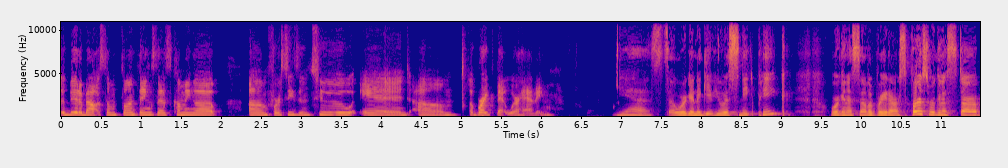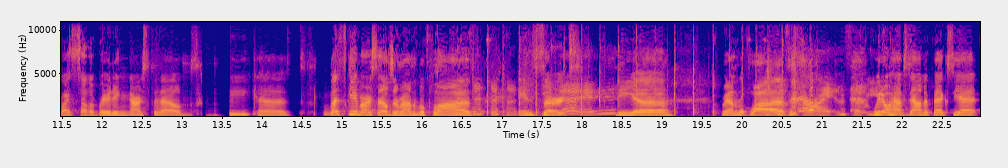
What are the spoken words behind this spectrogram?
a bit about some fun things that's coming up um, for season two and um, a break that we're having. Yes. So we're going to give you a sneak peek. We're going to celebrate our first. We're going to start by celebrating ourselves because let's give ourselves a round of applause. Insert Yay. the uh, round of applause. All right. We don't have sound effects yet.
